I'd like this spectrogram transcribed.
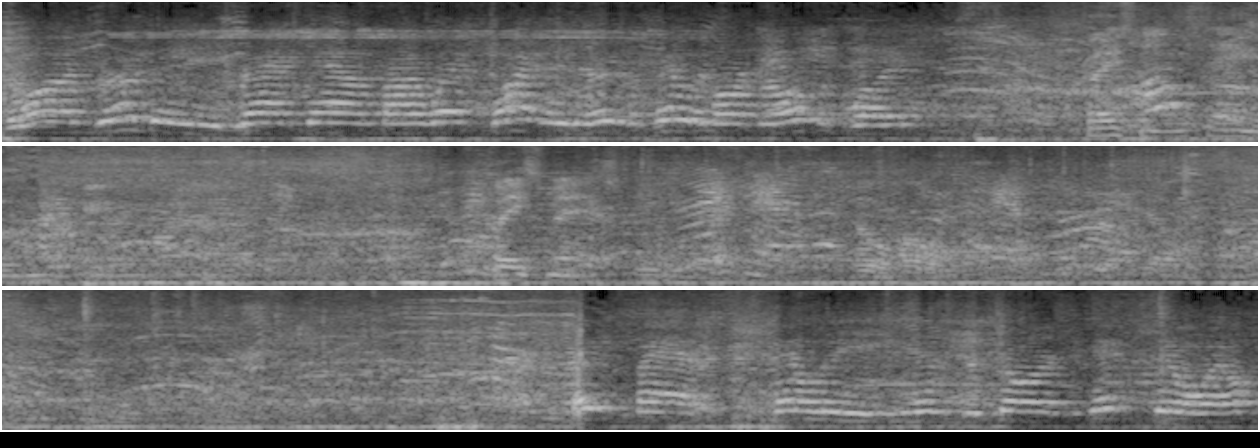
Dewan Grundy dragged down by Wes Whiteley. There's a penalty marker on the play. Face mask on him. Face mask. Face mask penalty is the charge against Stilwell.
